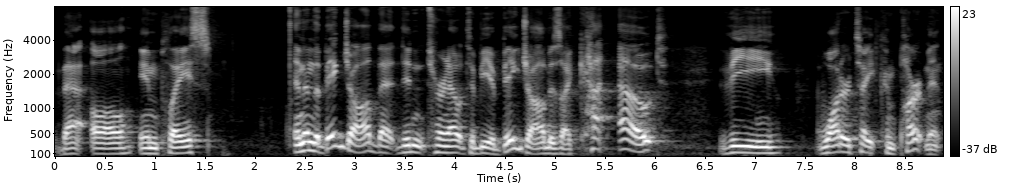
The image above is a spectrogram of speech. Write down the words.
that all in place. And then the big job that didn't turn out to be a big job is I cut out the watertight compartment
